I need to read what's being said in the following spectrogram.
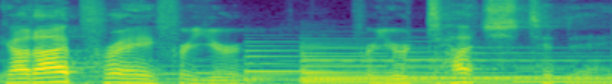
God, I pray for your, for your touch today,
